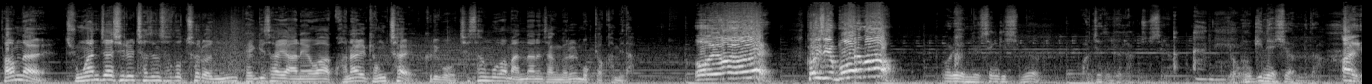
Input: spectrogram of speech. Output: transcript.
다음날 중환자실을 찾은 서도철은 백이사의 아내와 관할 경찰 그리고 최상무가 만나는 장면을 목격합니다. 어이, 어이, 어이, 거기서 뭐 하는 거? 어려운 일 생기시면 언제든 연락 주세요. 용기 내셔야 합니다. 아이,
